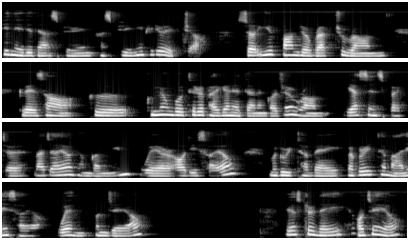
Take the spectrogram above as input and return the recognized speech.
He needed aspirin. 아스피린이 필요했죠. So you found your wreck to run. 그래서 그 금명보트를 발견했다는 거죠. Rom. Yes, inspector. 맞아요, 경감님. Where? 어디서요? Margarita Bay. Margarita 만에서요. When? 언제요? Yesterday. 어제요.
